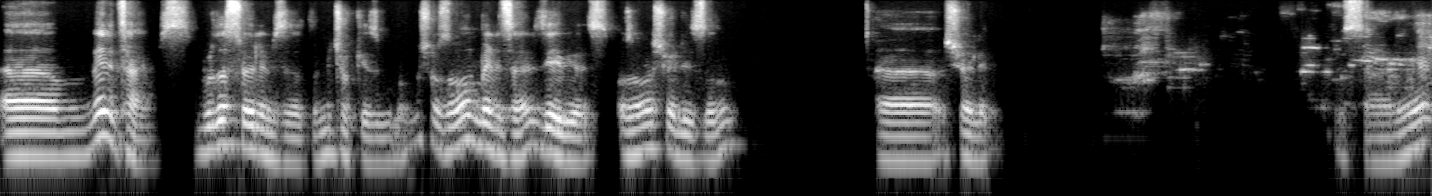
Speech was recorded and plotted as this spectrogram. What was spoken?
Um, many times. Burada söylemiş zaten. Birçok kez bulunmuş. O zaman many times diyebiliriz. O zaman şöyle yazalım. Ee, şöyle. Bir saniye.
